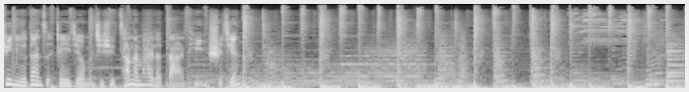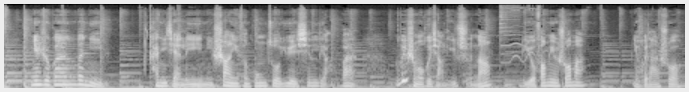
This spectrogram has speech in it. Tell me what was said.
去你的段子！这一节我们继续苍南派的答题时间。面试官问你，看你简历，你上一份工作月薪两万，为什么会想离职呢？理由方便说吗？你回答说，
